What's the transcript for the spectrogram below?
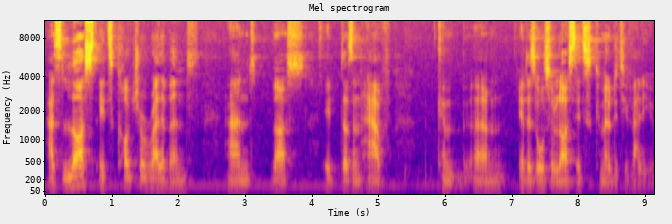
has lost its cultural relevance and thus it doesn't have, um, it has also lost its commodity value.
